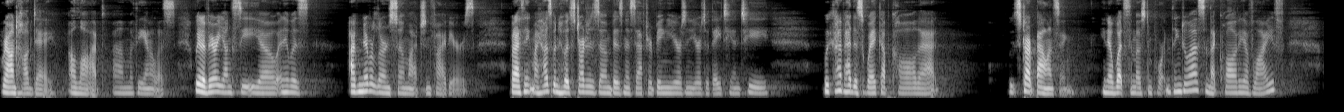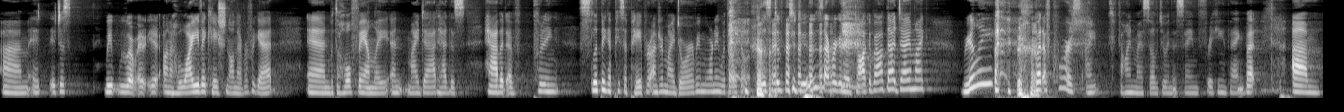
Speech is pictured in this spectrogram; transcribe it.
Groundhog Day a lot um, with the analysts. We had a very young CEO, and it was, I've never learned so much in five years. But I think my husband, who had started his own business after being years and years with AT&T, we kind of had this wake up call that we start balancing. You know, what's the most important thing to us and that quality of life. Um, it, it just, we, we were on a Hawaii vacation I'll never forget, and with the whole family. And my dad had this habit of putting, slipping a piece of paper under my door every morning with like a list of to dos that we're going to talk about that day. I'm like, really? but of course, I find myself doing the same freaking thing. But um,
